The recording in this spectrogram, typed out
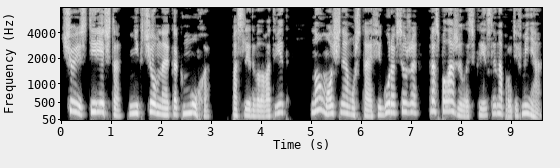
«Че и стеречь-то, никчемная, как муха!» последовала в ответ, но мощная мужская фигура все же расположилась в кресле напротив меня,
